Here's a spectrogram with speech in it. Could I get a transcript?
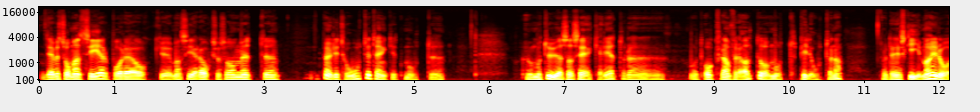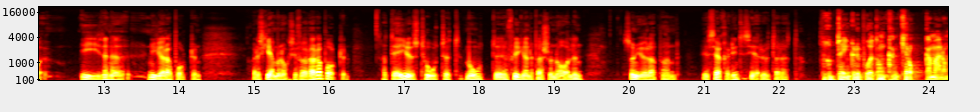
det är väl så man ser på det och eh, man ser det också som ett, ett möjligt hot helt enkelt mot, mot USAs säkerhet och, det, och framförallt då mot piloterna. Och det skriver man ju då i den här nya rapporten. Och det skrev man också i förra rapporten. Att det är just hotet mot flygande personalen som gör att man är särskilt intresserad utav detta. Då tänker du på att de kan krocka med dem?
